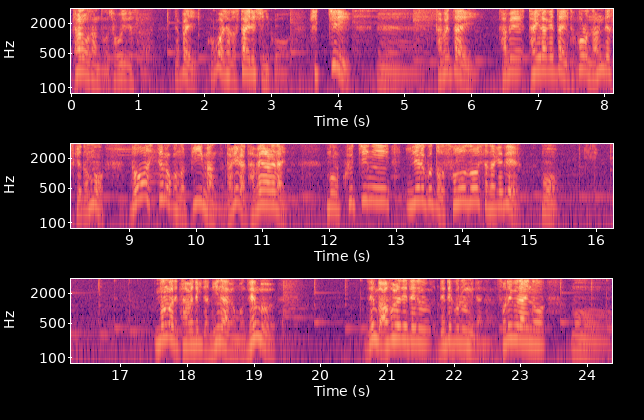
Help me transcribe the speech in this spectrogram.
太郎さんとの食事ですからやっぱりここはちゃんとスタイリッシュにこうきっちり、えー、食べたい食べ平らげたいところなんですけどもどうしてもこのピーマンだけが食べられないもう口に入れることを想像しただけでもう今まで食べてきたディナーがもう全部、全部溢れ出てる、出てくるみたいな、それぐらいの、も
